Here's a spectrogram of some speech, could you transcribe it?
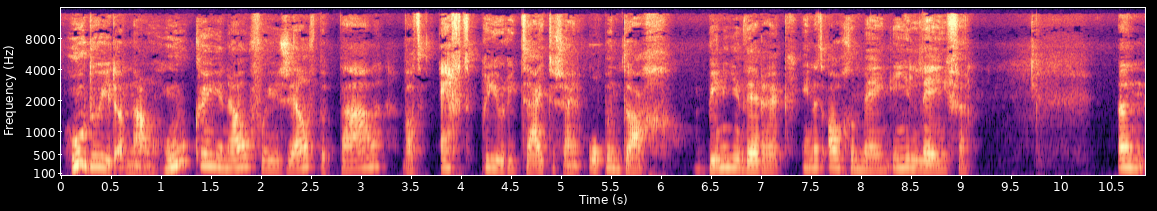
Hoe doe je dat nou? Hoe kun je nou voor jezelf bepalen wat echt prioriteiten zijn op een dag, binnen je werk, in het algemeen, in je leven? Een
